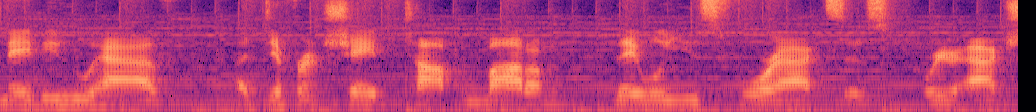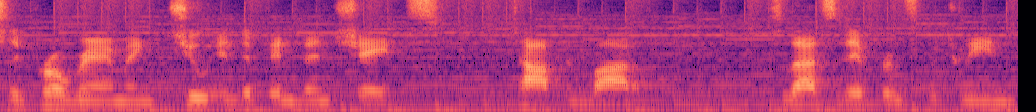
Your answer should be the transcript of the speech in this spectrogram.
maybe who have a different shape top and bottom, they will use four axis where you're actually programming two independent shapes, top and bottom. So that's the difference between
